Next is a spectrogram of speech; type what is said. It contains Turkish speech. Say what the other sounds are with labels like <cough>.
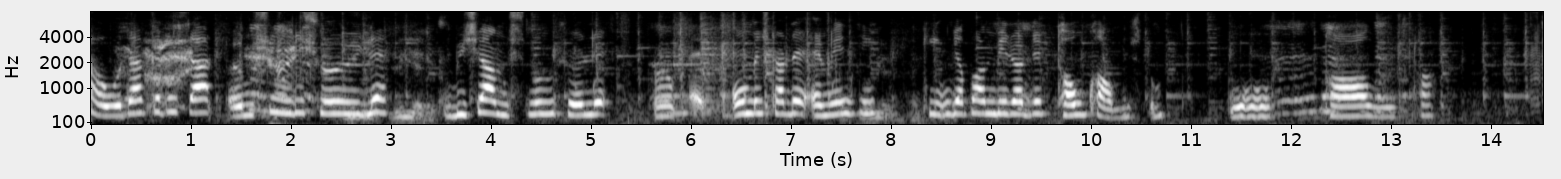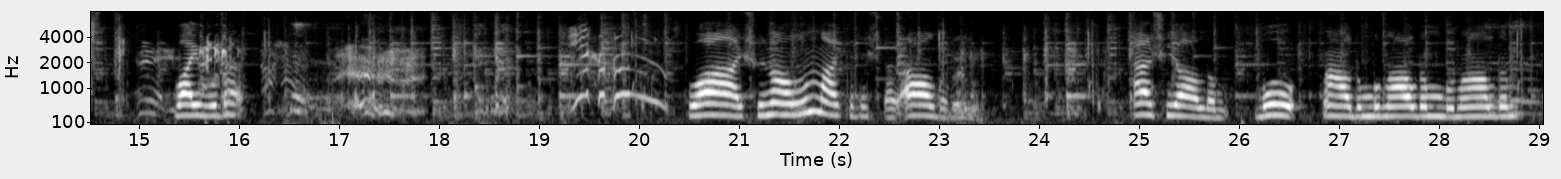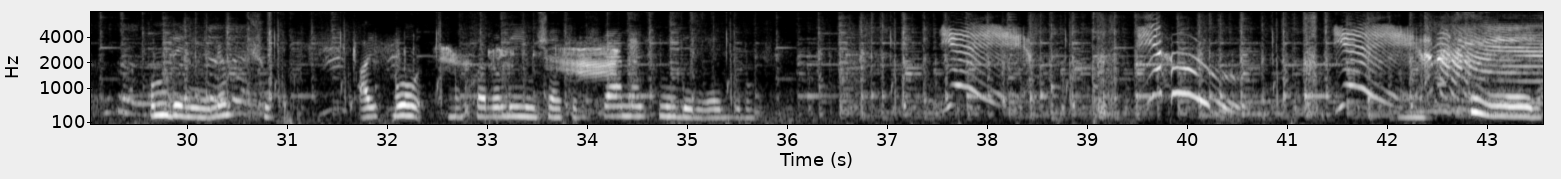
Evet arkadaşlar em, şimdi şöyle bir şey almıştım şöyle em, e, 15 tane Amazing King yapan bir adet tavuk almıştım. Oh, tavuk ta. Vay burada. Vay şunu aldım mı arkadaşlar? Aldım. Her şeyi aldım. Bu aldım, bunu aldım, bunu aldım. Bunu deneyelim. Şu. Ay bu, bu paralıymış arkadaşlar. Hemen şunu deneyelim bunu.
